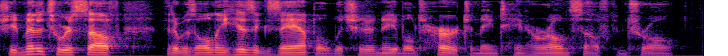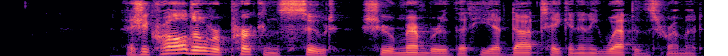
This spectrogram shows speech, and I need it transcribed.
She admitted to herself that it was only his example which had enabled her to maintain her own self control. As she crawled over Perkins' suit, she remembered that he had not taken any weapons from it,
